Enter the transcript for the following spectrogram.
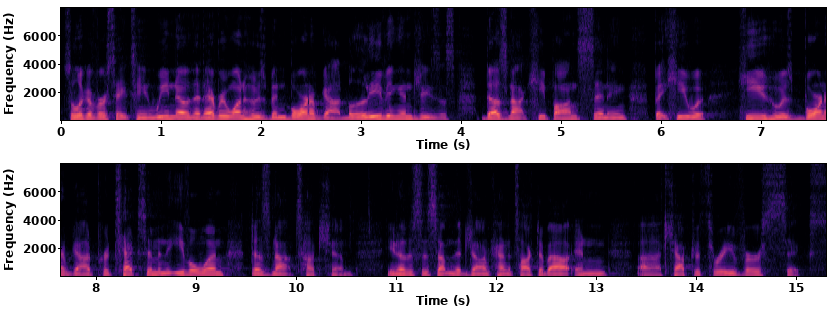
So look at verse 18. We know that everyone who's been born of God, believing in Jesus, does not keep on sinning, but he would he who is born of God protects him, and the evil one does not touch him. You know, this is something that John kind of talked about in uh, chapter 3, verse 6.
